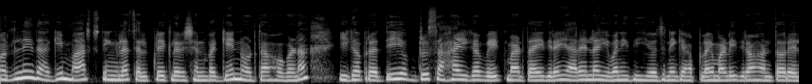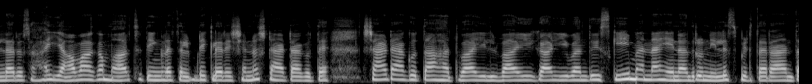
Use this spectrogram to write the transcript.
ಮೊದಲನೇದಾಗಿ ಮಾರ್ಚ್ ತಿಂಗಳ ಸೆಲ್ಫ್ ಡಿಕ್ಲರೇಷನ್ ಬಗ್ಗೆ ನೋಡ್ತಾ ಹೋಗೋಣ. ಈಗ ಪ್ರತಿಯೊಬ್ಬರು ಸಹ ಈಗ ವೇಟ್ ಮಾಡ್ತಾ ಇದ್ದೀರಾ? ಯಾರೆಲ್ಲ ಯುವನಿಧಿ ಯೋಜನೆಗೆ ಅಪ್ಲೈ ಮಾಡಿದಿರೋ ಅಂಥವರೆಲ್ಲರೂ ಸಹ ಯಾವಾಗ ಮಾರ್ಚ್ ತಿಂಗಳ ಸೆಲ್ಫ್ ಡಿಕ್ಲರೇಷನ್ನು ಸ್ಟಾರ್ಟ್ ಆಗುತ್ತೆ? ಸ್ಟಾರ್ಟ್ ಆಗುತ್ತಾ ಅಥವಾ ಇಲ್ವಾ? ಈಗ ಈ ಒಂದು ಸ್ಕೀಮನ್ನು ಏನಾದರೂ ನಿಲ್ಲಿಸ್ಬಿಡ್ತಾರಾ ಅಂತ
